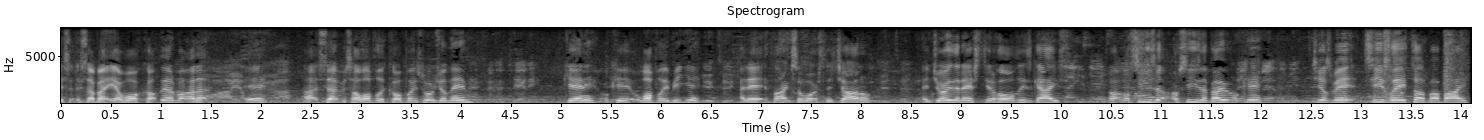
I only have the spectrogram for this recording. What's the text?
It's, it's a bit of a walk up there, but innit? Oh, aye, Eh? up aye. That's it, it's a lovely complex. What was your name? Kenny. Kenny, okay, lovely to meet you. You too. And uh, thanks for watching the channel. Enjoy the rest of your holidays, guys. Uh, I'll see you. I'll see you about. Okay. Mate. Cheers, mate. See you later. Bye bye.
